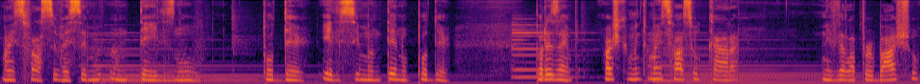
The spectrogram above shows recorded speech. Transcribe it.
mais fácil vai ser manter eles no poder, eles se manter no poder. Por exemplo, eu acho que é muito mais fácil o cara nivelar por baixo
